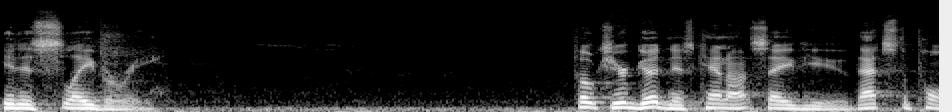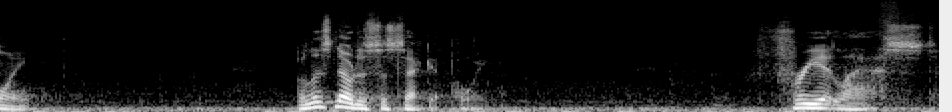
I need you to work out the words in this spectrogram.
It is slavery. Folks, your goodness cannot save you. That's the point. But let's notice the second point free at last.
